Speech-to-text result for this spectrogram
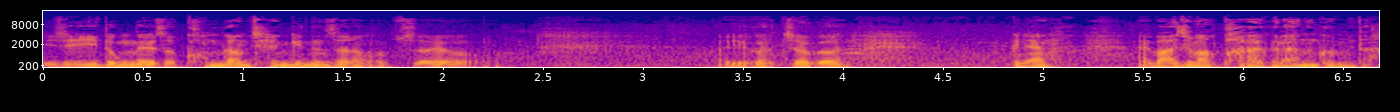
이제 이 동네에서 건강 챙기는 사람 없어요. 이것저것 그냥 마지막 발악을 하는 겁니다.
